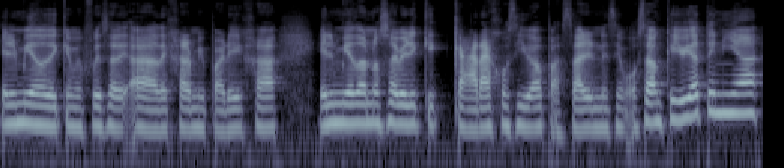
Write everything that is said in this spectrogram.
el miedo de que me fuese a, dejar mi pareja, el miedo a no saber qué carajos iba a pasar en ese, o sea, aunque yo ya tenía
